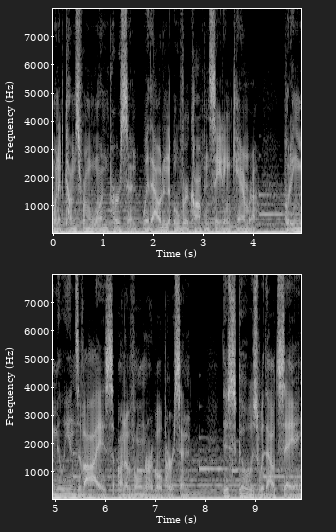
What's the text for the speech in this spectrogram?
when it comes from one person without an overcompensating camera, putting millions of eyes on a vulnerable person. This goes without saying,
